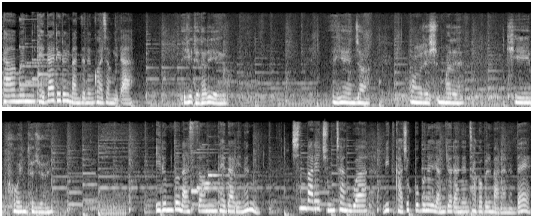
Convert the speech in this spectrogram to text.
다음은 대다리를 만드는 과정이다. 이게 대다리예요. 이게 이제 오늘의 신발의 키 포인트죠. 이름도 낯선 대다리는 신발의 중창과 밑 가죽 부분을 연결하는 작업을 말하는데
